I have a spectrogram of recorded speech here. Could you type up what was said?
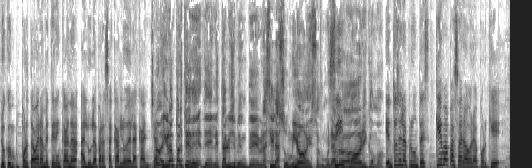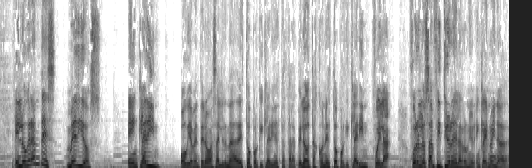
lo que importaba era meter en cana a Lula para sacarlo de la cancha. No, y gran parte de- del establishment de Brasil asumió eso como un error y como... Entonces la pregunta es, ¿qué va a pasar ahora? Porque en los grandes medios, en Clarín, obviamente no va a salir nada de esto, porque Clarín está hasta las pelotas con esto, porque Clarín fue la, fueron los anfitriones de la reunión. En Clarín no hay nada.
